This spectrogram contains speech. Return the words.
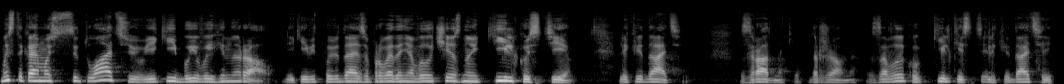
Ми стикаємось з ситуацією, в якій бойовий генерал, який відповідає за проведення величезної кількості ліквідацій. Зрадників державних за велику кількість ліквідацій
